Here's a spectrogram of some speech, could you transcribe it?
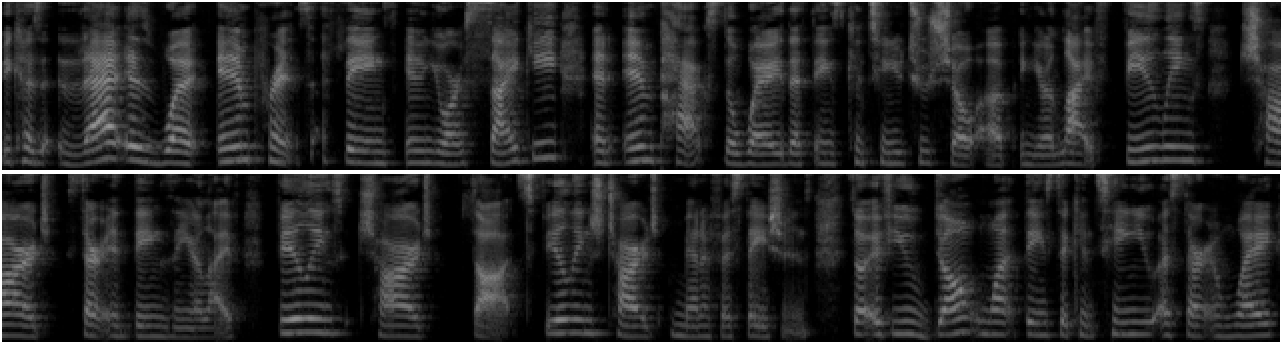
because that is what imprints things in your psyche and impacts the way that things continue to show up in your life. Feelings charge certain things in your life. Feelings charge thoughts. Feelings charge manifestations. So if you don't want things to continue a certain way,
